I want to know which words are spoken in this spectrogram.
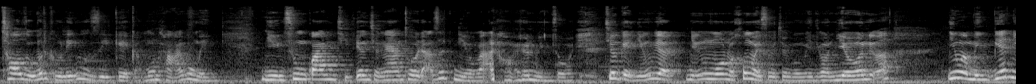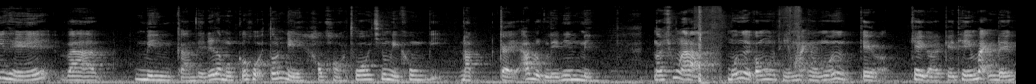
cho dù bất cứ lĩnh vực gì, kể cả môn hóa của mình nhìn xung quanh chỉ riêng trường An thôi đã rất nhiều bạn hỏi hơn mình rồi. Chưa kể những việc những môn mà không phải sở trường của mình còn nhiều hơn nữa. Nhưng mà mình biết như thế và mình cảm thấy đây là một cơ hội tốt để học hỏi thôi chứ mình không bị đặt cái áp lực lên lên mình. Nói chung là mỗi người có một thế mạnh và mỗi người kể cả, kể cả cái thế mạnh đấy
